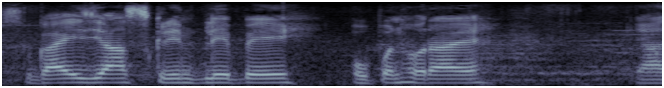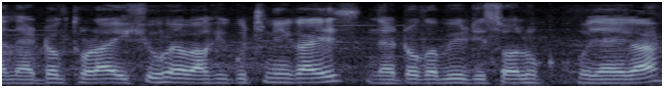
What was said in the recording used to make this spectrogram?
सो गाइस यहाँ स्क्रीन प्ले पे ओपन हो रहा है। यहाँ नेटवर्क थोड़ा इशू है, बाकी कुछ नहीं गाइस नेटवर्क अभी डिसॉल्व हो जाएगा।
